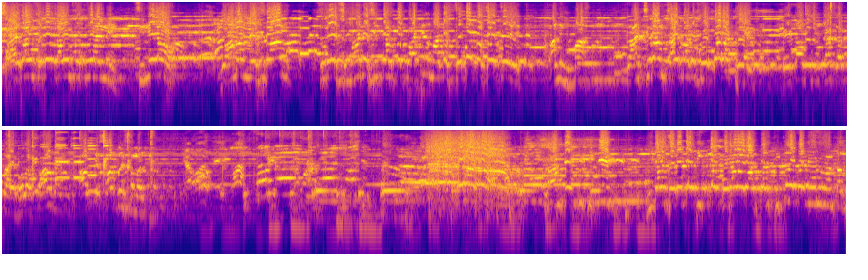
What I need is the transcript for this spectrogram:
साहेबांसोबत राहून सत्य यांनी सिनेराव वामन मेश्राम सुरेश माने सिद्धार्थ पाटील माझ्या सोबत असायचे आणि मा- कांशीराम साहेब माझ्या डोक्याला ठेवायचे बेटा बोले क्या करता है? बोला, साहब, आपके साथ मैं समर्पित हूँ." कामगारची तिकीट विधानसभेच्या तिकीट कोणाला वाटतं तिकडे का निवडून आणतात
